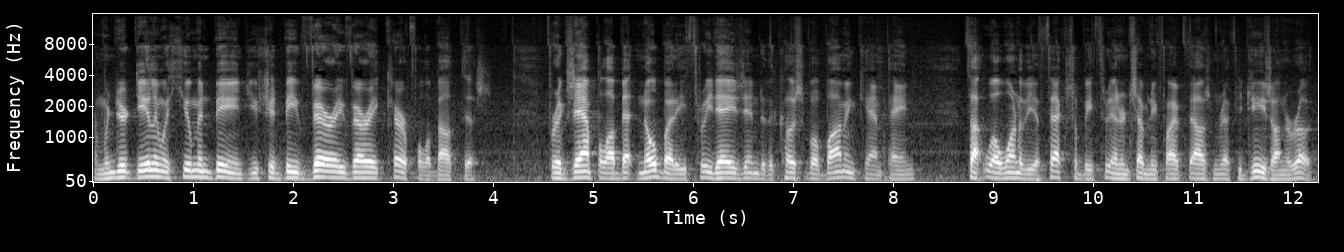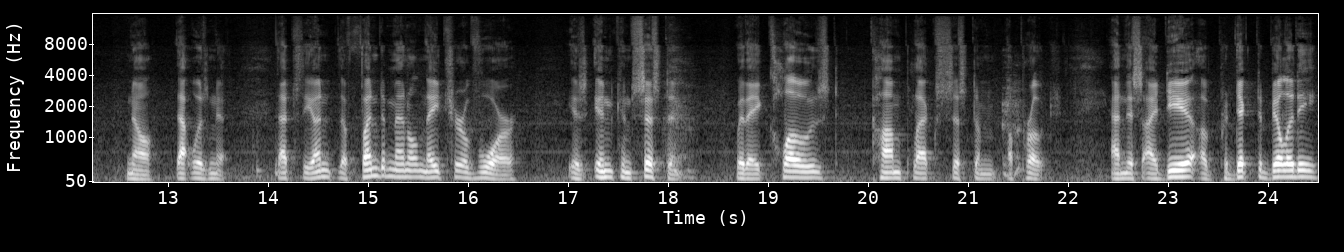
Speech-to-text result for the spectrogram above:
And when you're dealing with human beings, you should be very, very careful about this. For example, I'll bet nobody three days into the Kosovo bombing campaign thought, well, one of the effects will be 375,000 refugees on the road. No, that wasn't it. That's the, the fundamental nature of war is inconsistent with a closed, complex system approach. And this idea of predictability,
